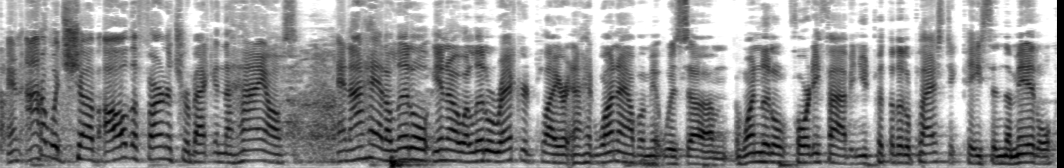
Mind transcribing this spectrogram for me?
and I would shove all the furniture back in the house and I had a little, you know, a little record player, and I had one album. It was um, one little 45, and you'd put the little plastic piece in the middle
